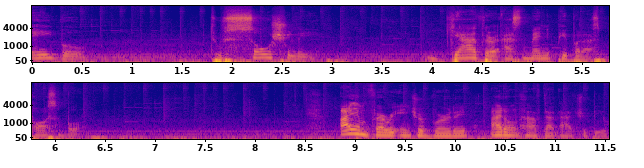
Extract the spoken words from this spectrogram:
able to socially gather as many people as possible. I am very introverted. I don't have that attribute.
